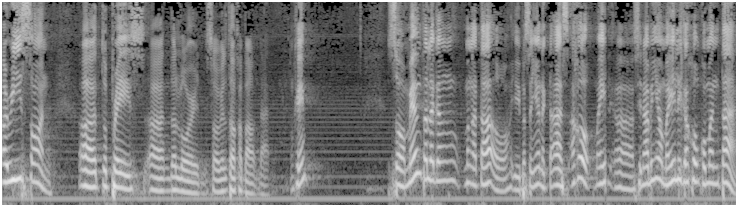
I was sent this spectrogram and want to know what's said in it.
a reason uh, to praise uh, the Lord. So we'll talk about that. Okay? So, meron talagang mga tao, yung iba sa inyo nagtaas. Ako, may, uh, sinabi niyo, mahilig akong kumanta.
